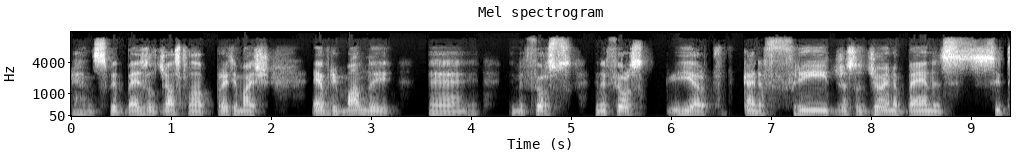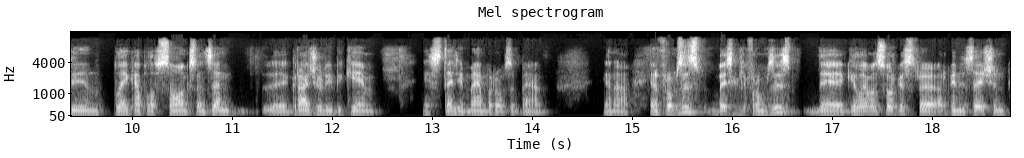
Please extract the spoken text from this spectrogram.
and Sweet Basil Jazz Club pretty much every Monday. Uh, in the first in the first year, kind of free, just to join a band and sit in, play a couple of songs, and then uh, gradually became a steady member of the band. You know, and from this, basically from this, the Gil Evans Orchestra organization,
